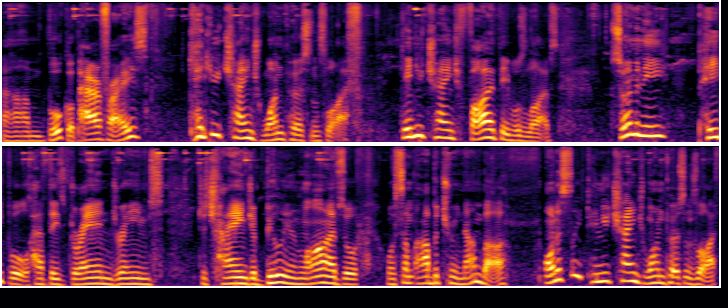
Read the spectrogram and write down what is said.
um, book or paraphrase, can you change one person's life? Can you change five people's lives? So many people have these grand dreams to change a billion lives or, or some arbitrary number, honestly, can you change one person's life?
